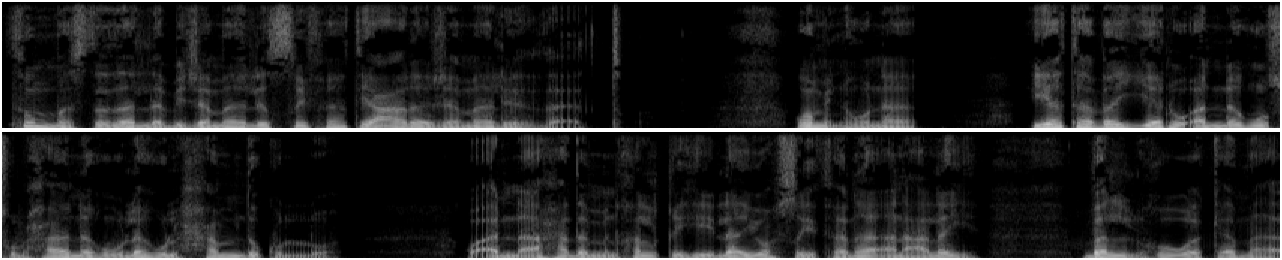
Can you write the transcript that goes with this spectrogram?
ثم استدل بجمال الصفات على جمال الذات. ومن هنا يتبين أنه سبحانه له الحمد كله وأن أحدا من خلقه لا يحصي ثناء عليه بل هو كما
